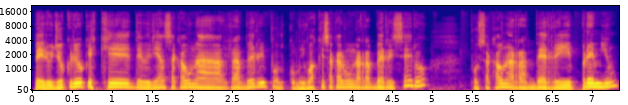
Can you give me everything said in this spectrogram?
Pero yo creo que es que deberían sacar una Raspberry, por, como igual que sacar una Raspberry 0, pues sacar una Raspberry Premium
